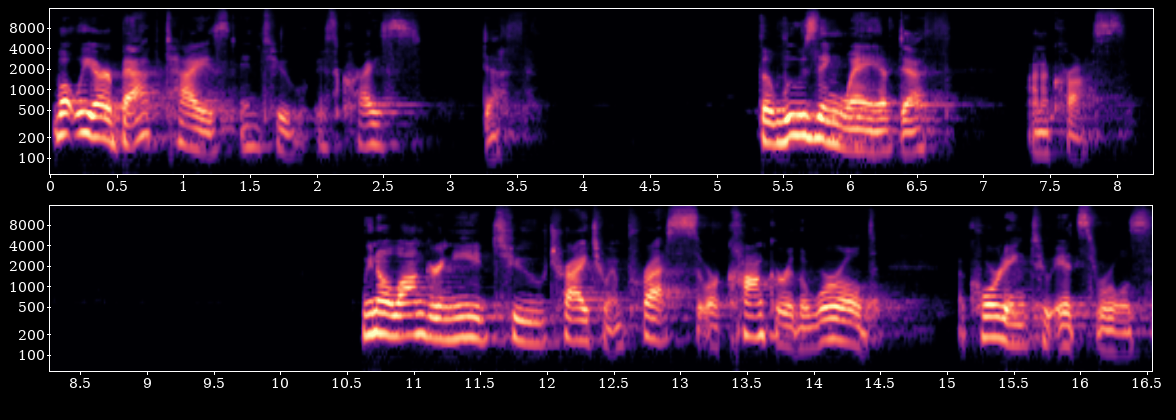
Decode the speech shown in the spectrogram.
What we are baptized into is Christ's death, the losing way of death on a cross. We no longer need to try to impress or conquer the world according to its rules.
